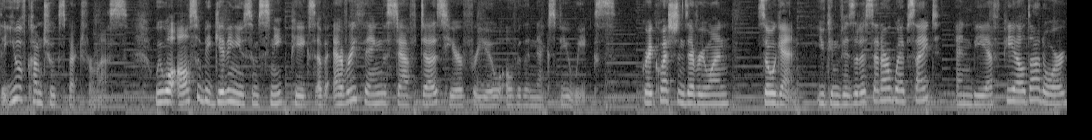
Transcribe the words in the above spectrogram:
that you have come to expect from us. We will also be giving you some sneak peeks of everything the staff does here for you over the next few weeks. Great questions, everyone! So, again, you can visit us at our website, nbfpl.org,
